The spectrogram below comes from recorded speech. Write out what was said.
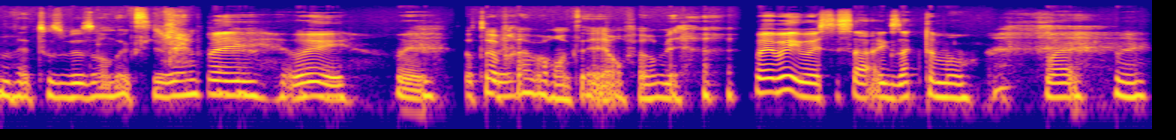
On a tous besoin d'oxygène. Oui, oui, oui. Surtout après avoir été enfermé. Oui, oui, oui, c'est ça, exactement. Ouais, ouais.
